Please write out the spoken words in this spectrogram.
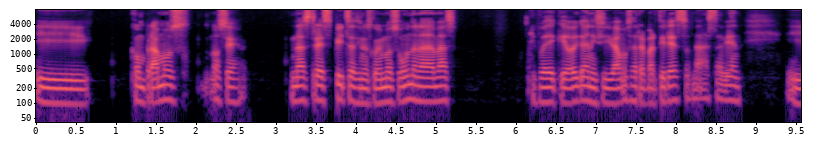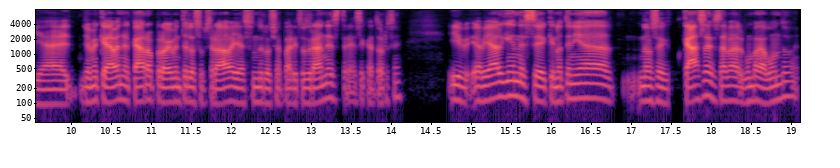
y compramos, no sé, unas tres pizzas y nos comimos una nada más. Y fue de que, oigan, y si vamos a repartir esto, nada, está bien. Y yo me quedaba en el carro, pero obviamente los observaba, ya son de los chaparritos grandes, 13, 14. Y había alguien este, que no tenía, no sé, casa, estaba algún vagabundo,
